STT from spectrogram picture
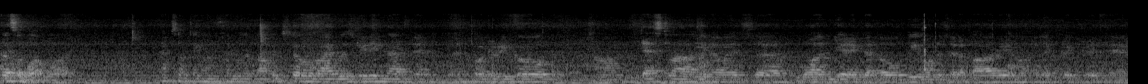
That's a bottom line. I have something on similar topic. So I was reading that in, in Puerto Rico, Tesla, you know, is uh, volunteering that oh, we want to set up our you know electric grid here.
